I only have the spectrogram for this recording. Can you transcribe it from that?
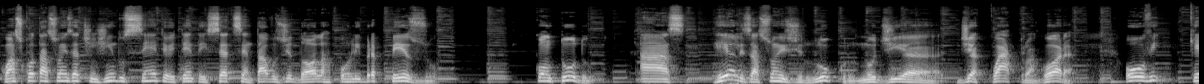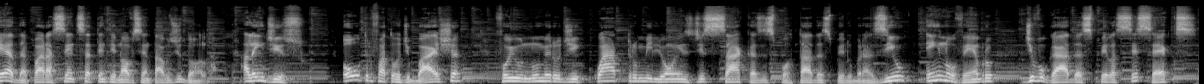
com as cotações atingindo 187 centavos de dólar por libra peso. Contudo, as realizações de lucro no dia, dia 4 agora, houve queda para 179 centavos de dólar. Além disso, outro fator de baixa foi o número de 4 milhões de sacas exportadas pelo Brasil em novembro, divulgadas pela CSEX.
